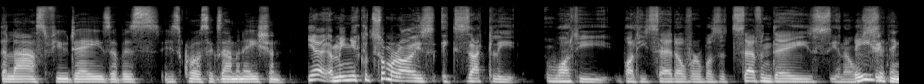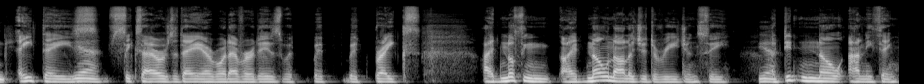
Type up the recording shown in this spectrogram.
the last few days of his, his cross examination. Yeah, I mean, you could summarize exactly what he what he said over was it seven days you know eight six, I think eight days yeah. six hours a day or whatever it is with with, with breaks I had nothing I had no knowledge of the Regency yeah. I didn't know anything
